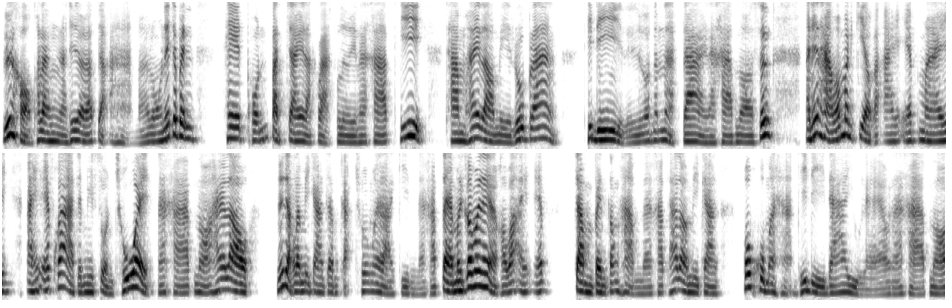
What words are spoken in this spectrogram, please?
เรื่องของพลังงานที่เรารับจากอาหารน้อยลงอันนี้จะเป็นเหตุผลปัจจัยหลักๆ เลยนะครับ ที่ทำให้เรามีรูปร่างที่ดีหรือลดน้ำหนักได้นะครับเนาะซึ่งอันนี้ถามว่ามันเกี่ยวกับ IF ไหม IF ก็อาจจะมีส่วนช่วยนะครับเนาะให้เราเนื่องจากเรามีการจำกัดช่วงเวลากินนะครับ แต่มันก็ไม่ได้หมายความว่า IF จำเป็นต้องทำนะครับ ถ้าเรามีการ ควบคุมอาหารที่ดีได้อยู่แล้วนะครับเนาะ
